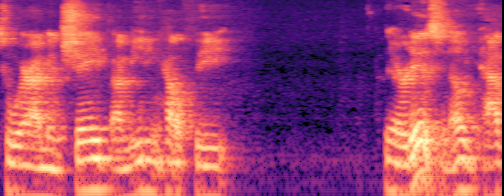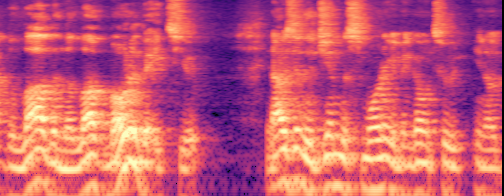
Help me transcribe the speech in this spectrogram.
to where I'm in shape. I'm eating healthy. There it is. You know, you have the love, and the love motivates you. And I was in the gym this morning. I've been going to you know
